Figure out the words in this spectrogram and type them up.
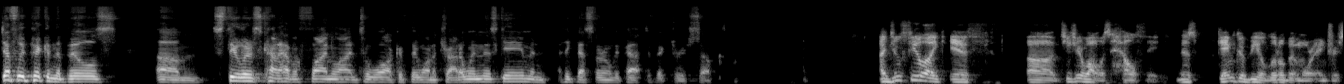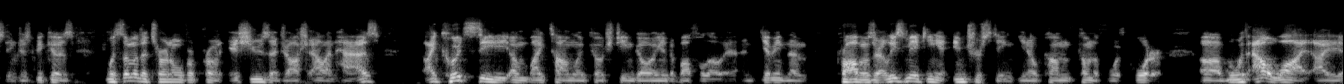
definitely picking the Bills. Um, Steelers kind of have a fine line to walk if they want to try to win this game, and I think that's their only path to victory. So I do feel like if uh, TJ Watt was healthy, this game could be a little bit more interesting just because with some of the turnover prone issues that Josh Allen has, I could see a Mike Tomlin coach team going into Buffalo and giving them problems, or at least making it interesting. You know, come come the fourth quarter. Uh, but without Watt, I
